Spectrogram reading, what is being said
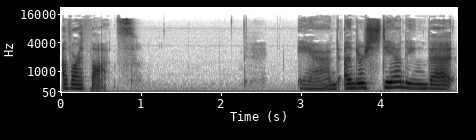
of our thoughts. And understanding that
